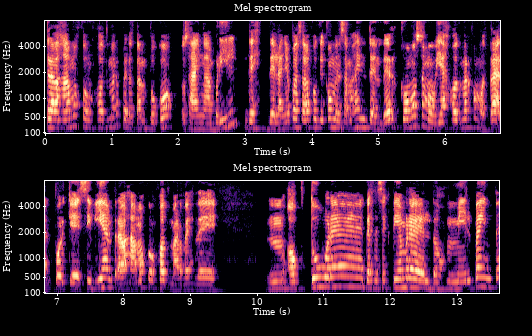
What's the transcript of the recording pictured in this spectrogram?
trabajamos con Hotmart, pero tampoco, o sea, en abril del año pasado fue que comenzamos a entender cómo se movía Hotmart como tal, porque si bien trabajamos con Hotmart desde octubre, desde septiembre del 2020,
